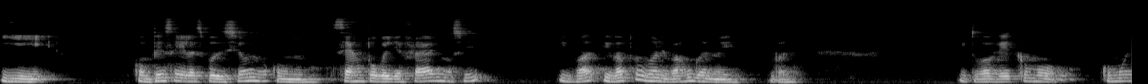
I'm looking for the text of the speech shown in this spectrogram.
e compensa aí a exposição, né? com, serra um pouco o diafragma, assim, e vá, e vá provando, e vá arrugando aí, vale? E tu vai ver como, como,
